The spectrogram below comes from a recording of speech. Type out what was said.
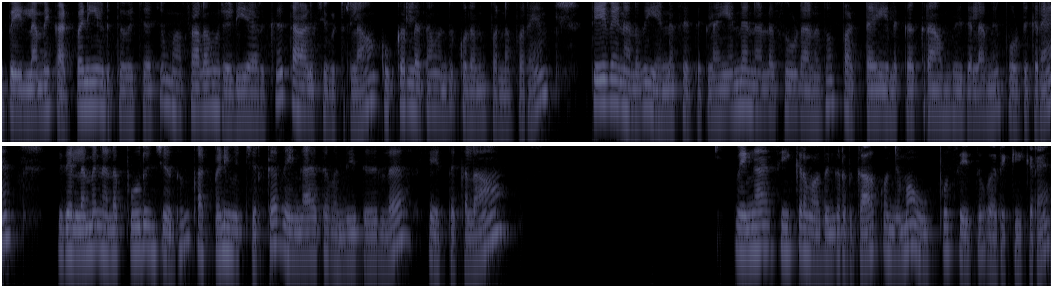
இப்போ எல்லாமே கட் பண்ணி எடுத்து வச்சாச்சு மசாலாவும் ரெடியாக இருக்குது தாளித்து விட்டுடலாம் குக்கரில் தான் வந்து குழம்பு பண்ண போகிறேன் தேவையான அளவு எண்ணெய் சேர்த்துக்கலாம். எண்ணெய் நல்லா சூடானதும் பட்டை இலக்க கிராம்பு இதெல்லாமே போட்டுக்கிறேன். இதெல்லாமே நல்லா புரிஞ்சதும் கட் பண்ணி வச்சுருக்க வெங்காயத்தை வந்து இதில் சேர்த்துக்கலாம். வெங்காயம் சீக்கிரம் வதங்கிறதுக்காக கொஞ்சமாக உப்பு சேர்த்து வதக்கிக்கிறேன்.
